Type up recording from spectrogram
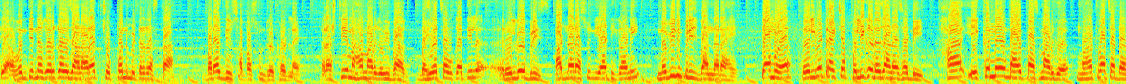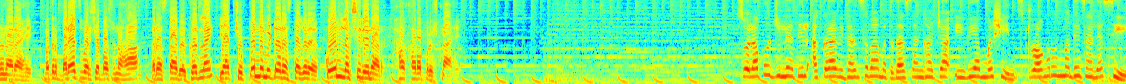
ते अवंतीनगरकडे जाणारा चोपन्न मीटर रस्ता. बऱ्याच दिवसापासून रखडलाय. राष्ट्रीय महामार्ग विभाग बह्या चौकातील रेल्वे ब्रिज पाडणार असून या ठिकाणी नवीन ब्रिज बांधणार आहे. त्यामुळं रेल्वे ट्रॅकच्या पलीकडे जाण्यासाठी हा एकमेव बायपास मार्ग महत्त्वाचा ठरणार आहे. मात्र बऱ्याच वर्षापासून हा रस्ता रखडलाय. या चोपन्न मीटर रस्त्याकडे कोण लक्ष देणार हा खरा प्रश्न आहे. सोलापूर जिल्ह्यातील अकरा विधानसभा मतदारसंघाच्या ईव्हीएम मशीन स्ट्रॉंग रूममध्ये झाल्या सील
